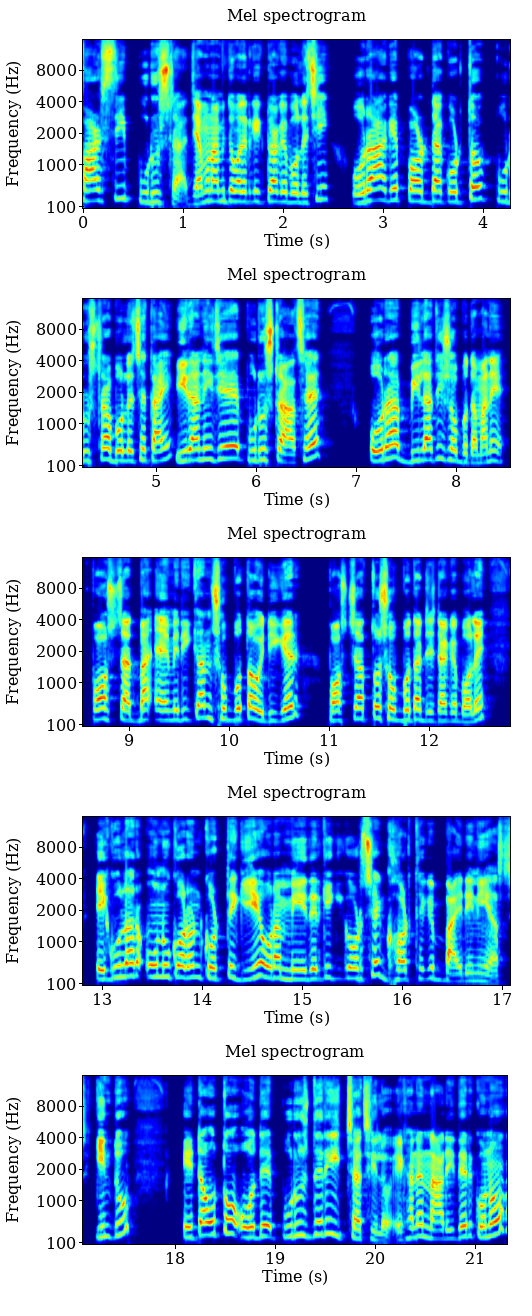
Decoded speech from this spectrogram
ফার্সি পুরুষরা, যেমন আমি তোমাদেরকে একটু আগে বলেছি, ওরা আগে পর্দা করতো, পুরুষরা বলেছে তাই। ইরানি যে পুরুষরা আছে, ওরা বিলাতি সভ্যতা মানে পশ্চাৎ বা আমেরিকান সভ্যতা ওই দিকের পশ্চাত্য সভ্যতা যেটাকে বলে, এগুলার অনুকরণ করতে গিয়ে ওরা মেয়েদেরকে কি করছে? ঘর থেকে বাইরে নিয়ে আসছে। কিন্তু এটাও তো ওদের, পুরুষদেরই ইচ্ছা ছিল। এখানে নারীদের কোনো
